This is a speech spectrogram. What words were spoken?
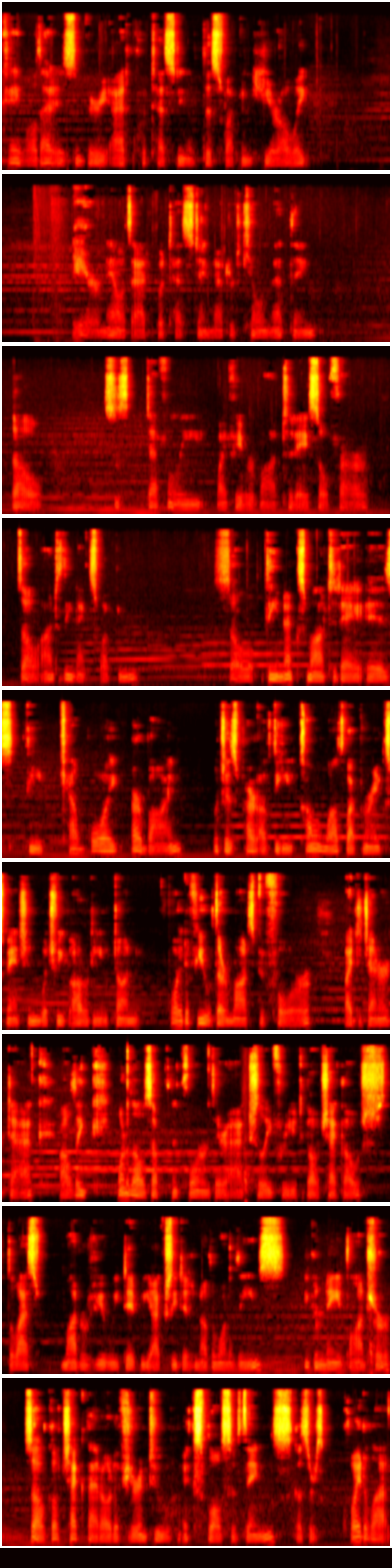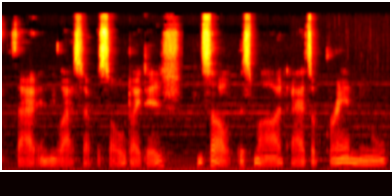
Okay, well that is some very adequate testing of this weapon here. I'll wait. There, now it's adequate testing after killing that thing. So, this is definitely my favorite mod today so far. So, on to the next weapon. So, the next mod today is the Cowboy Carbine, which is part of the Commonwealth Weaponry expansion, which we've already done quite a few of their mods before by Degenerate Dak. I'll link one of those up in the corner there actually for you to go check out. The last mod review we did, we actually did another one of these. The grenade launcher. So go check that out if you're into explosive things, because there's quite a lot of that in the last episode I did. And so, this mod adds a brand new,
